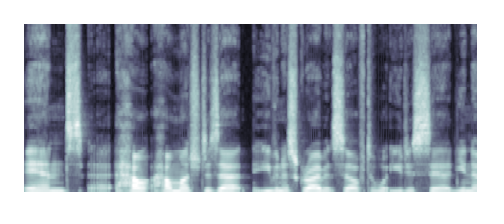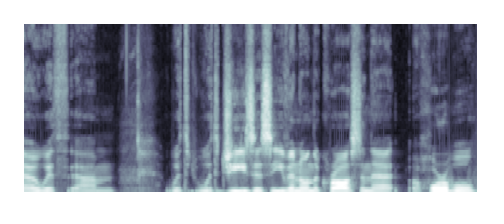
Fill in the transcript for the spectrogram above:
And uh, how how much does that even ascribe itself to what you just said? You know, with um, with with Jesus, even on the cross in that horrible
